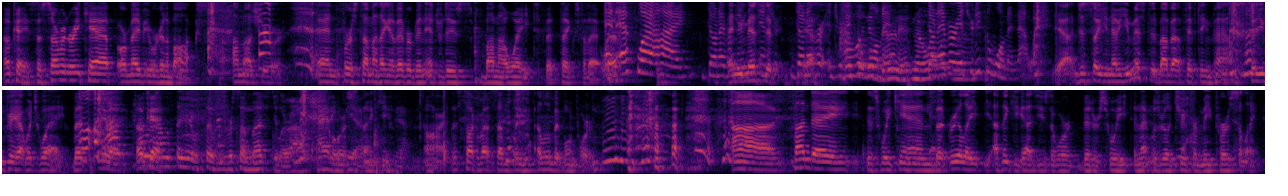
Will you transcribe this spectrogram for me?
Okay, so sermon recap, or maybe we're going to box. I'm not sure. And first time I think I've ever been introduced by my weight, but thanks for that, And Wes. FYI, Don't ever And you missed intro- it. Don't Yeah. ever introduce a wouldn't have woman. done it. No, Don't ever wouldn't introduce a woman that way. Yeah, just so you know, you missed it by about 15 pounds, so you can figure out which way. But Oh. anyway, okay. I was thinking it was so you were so muscular. I was Of course, yeah. thank you. Yeah. All right, let's talk about something a little bit more important. uh, fun day this weekend, but really, I think you guys used the word bittersweet, and that was really true Yeah. for me personally.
